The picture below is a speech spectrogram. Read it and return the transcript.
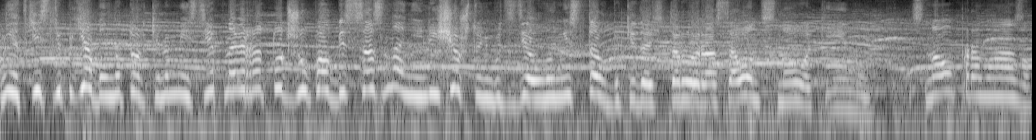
Нет, если бы я был на Толькином месте, я бы, наверное, тут же упал без сознания или еще что-нибудь сделал, но не стал бы кидать второй раз, а он снова кинул. Снова промазал.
